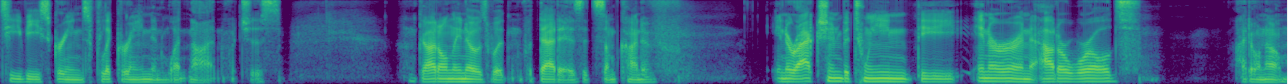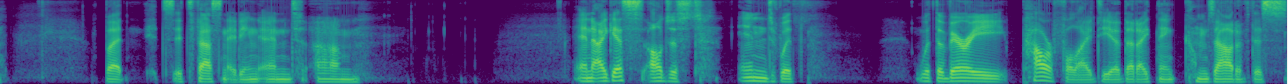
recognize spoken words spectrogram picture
TV screens flickering and whatnot, which is God only knows what, what that is. It's some kind of interaction between the inner and outer worlds. I don't know, but it's it's fascinating, and um, and I guess I'll just end with with a very powerful idea that I think comes out of this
